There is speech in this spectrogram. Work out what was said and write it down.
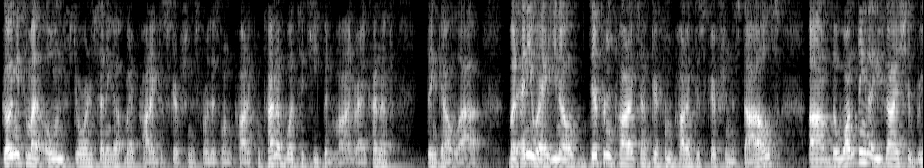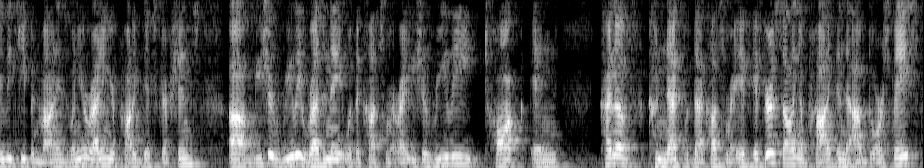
going into my own store and setting up my product descriptions for this one product and kind of what to keep in mind, right? Kind of think out loud. But anyway, you know, different products have different product description styles. Um, the one thing that you guys should really keep in mind is when you're writing your product descriptions, um, you should really resonate with the customer, right? You should really talk and kind of connect with that customer. If, if you're selling a product in the outdoor space,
